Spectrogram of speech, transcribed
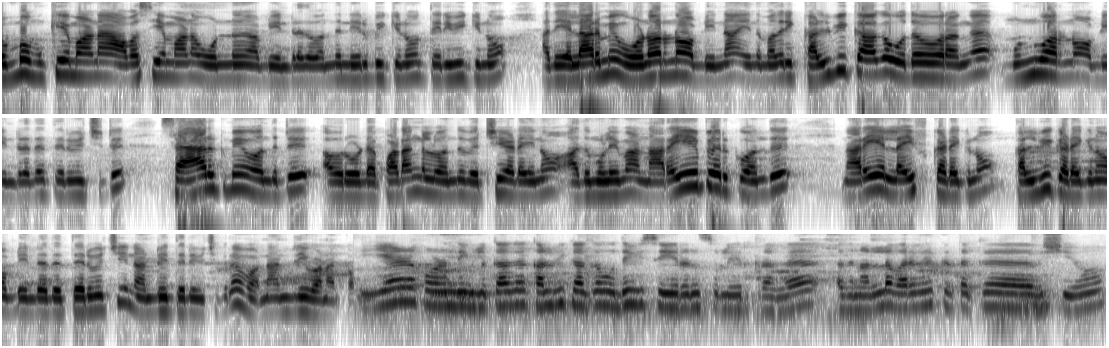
ரொம்ப முக்கியமான அவசியமான ஒன்று அப்படின்றத வந்து நிரூபிக்கணும் தெரிவிக்கணும். அது எல்லாருமே உணரணும் அப்படின்னா இந்த மாதிரி கல்விக்காக உதவுறவங்க முன் வரணும் அப்படின்றத தெரிவிச்சுட்டு சாருக்குமே வந்துட்டு அவரோட படங்கள் வந்து வெற்றி அடையணும். அது மூலயமா நிறைய பேருக்கு வந்து நிறைய லைஃப் கிடைக்கணும் கல்வி கிடைக்கணும் அப்படின்றத தெரிவித்து நன்றி தெரிவிச்சுக்கிறேன். வ- நன்றி வணக்கம். ஏழை குழந்தைங்களுக்காக கல்விக்காக உதவி செய்கிறேன்னு சொல்லியிருக்கிறாங்க. அது நல்ல வரவேற்கத்தக்க விஷயம்.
